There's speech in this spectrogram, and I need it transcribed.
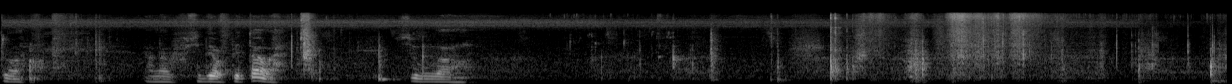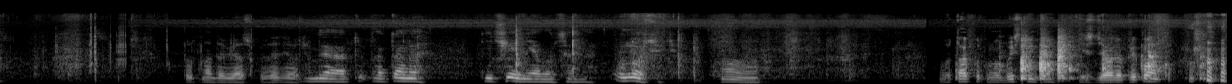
То она в себя впитала всю влагу. Тут надо вязку да, делать. Да, а т- а то она течением вот она уносит. Ага. Так вот мы быстренько и сделали прикормку.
